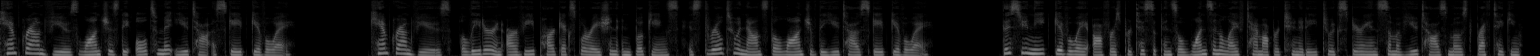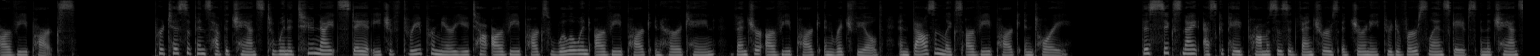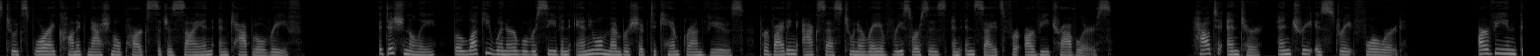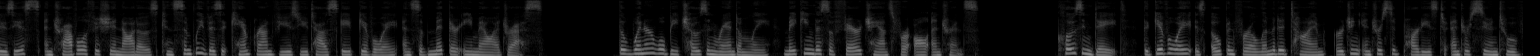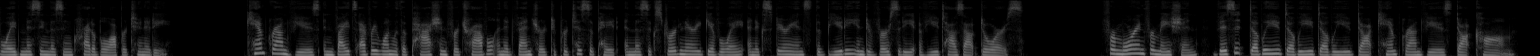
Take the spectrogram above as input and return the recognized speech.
Campground Views launches the Ultimate Utah Escape Giveaway. Campground Views, a leader in RV park exploration and bookings, is thrilled to announce the launch of the Utah Escape Giveaway. This unique giveaway offers participants a once in a lifetime opportunity to experience some of Utah's most breathtaking RV parks participants have the chance to win a two-night stay at each of three premier Utah RV parks Willowwind RV Park in Hurricane, Venture RV Park in Richfield, and Thousand Lakes RV Park in Torrey. This six-night escapade promises adventurers a journey through diverse landscapes and the chance to explore iconic national parks such as Zion and Capitol Reef. Additionally, the lucky winner will receive an annual membership to Campground Views, providing access to an array of resources and insights for RV travelers. How to enter Entry is straightforward. RV enthusiasts and travel aficionados can simply visit Campground Views Utah Escape giveaway and submit their email address. The winner will be chosen randomly, making this a fair chance for all entrants. Closing date the giveaway is open for a limited time, urging interested parties to enter soon to avoid missing this incredible opportunity. Campground Views invites everyone with a passion for travel and adventure to participate in this extraordinary giveaway and experience the beauty and diversity of Utah's outdoors. For more information, visit www.campgroundviews.com.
